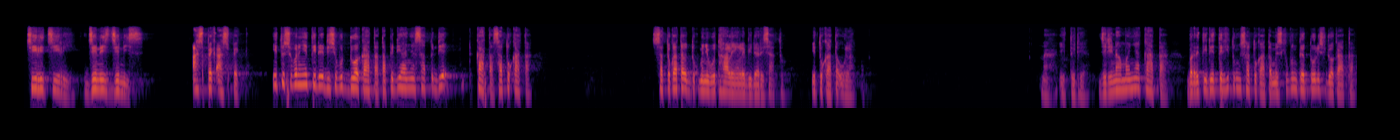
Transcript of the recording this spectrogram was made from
ciri-ciri, jenis-jenis, aspek-aspek itu sebenarnya tidak disebut dua kata, tapi dia hanya satu dia kata, satu kata. Satu kata untuk menyebut hal yang lebih dari satu. Itu kata ulang. Nah itu dia. Jadi namanya kata. Berarti dia terhitung satu kata meskipun tertulis dua kata.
